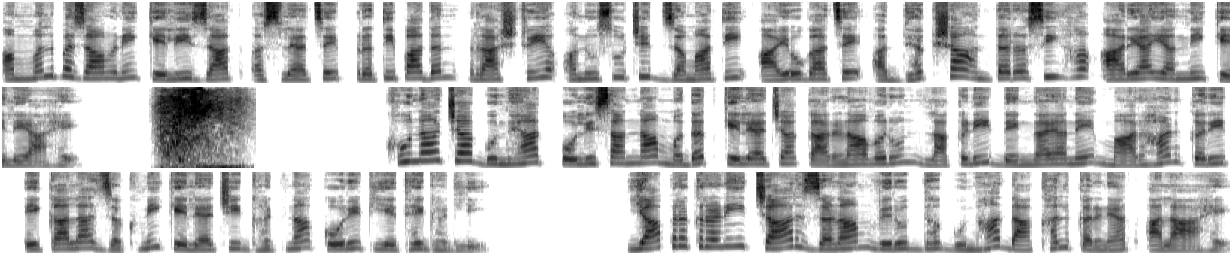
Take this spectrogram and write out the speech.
अंमलबजावणी केली जात असल्याचे प्रतिपादन राष्ट्रीय अनुसूचित जमाती आयोगाचे अध्यक्ष अंतरसिंह आर्या यांनी केले आहे. खुनाच्या गुन्ह्यात पोलिसांना मदत केल्याच्या कारणावरून लाकडी डेंगायाने मारहाण करीत एकाला जखमी केल्याची घटना कोरीट येथे घडली. या प्रकरणी चार जणांविरुद्ध गुन्हा दाखल करण्यात आला आहे.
